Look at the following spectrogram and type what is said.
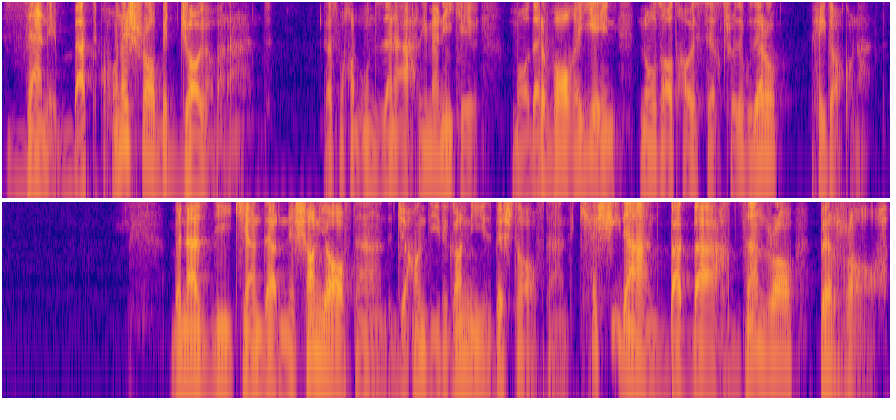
زن بدکنش را به جای آورند. پس می‌خوان اون زن اهریمنی که مادر واقعی این نوزادهای سخت شده بوده رو پیدا کنند. به نزدیکی در نشان یافتند جهان دیدگان نیز بشتافتند کشیدند بدبخت زن را به راه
